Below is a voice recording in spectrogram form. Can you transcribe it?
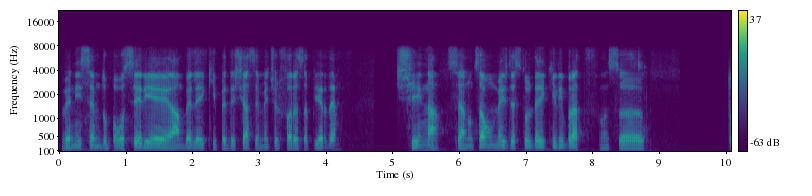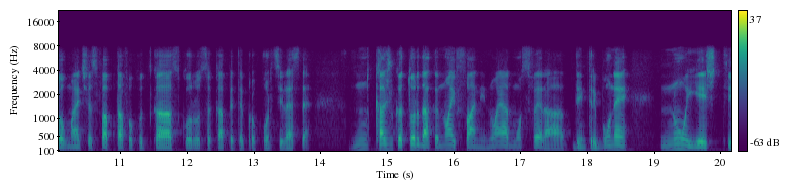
venisem după o serie ambele echipe de șase meciuri fără să pierdem și na, se anunța un meci destul de echilibrat, însă tocmai acest fapt a făcut ca scorul să capete proporțiile astea. Ca jucător, dacă nu ai fani, nu ai atmosfera din tribune, nu ești,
